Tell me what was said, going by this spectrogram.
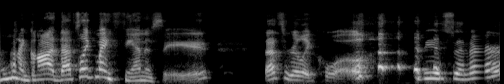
my god, that's like my fantasy. That's really cool. be a sinner.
